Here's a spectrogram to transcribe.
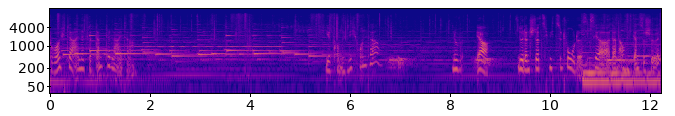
Bräuchte eine verdammte Leiter. Hier komme ich nicht runter. Nur, ja, nur dann stürze ich mich zu Tode. Das ist ja dann auch nicht ganz so schön.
